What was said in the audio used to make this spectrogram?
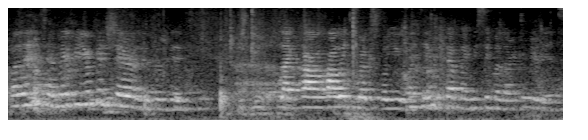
Valencia, maybe you can share a little bit, like how, how it works for you. I think we have maybe similar experiences.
